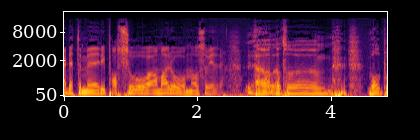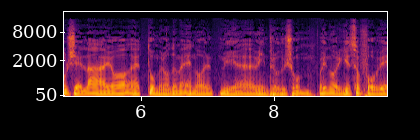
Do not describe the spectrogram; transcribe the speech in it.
er dette med ripasso og amarone osv.? Ja, altså Valpolicella er jo et område med enormt mye vinproduksjon. Og i Norge så får vi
